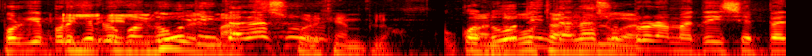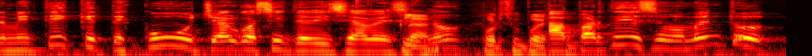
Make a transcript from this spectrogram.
Porque, por El- ejemplo, el cuando vos te Google Maps, instalás un, por ejemplo. Cuando, Cuando vos vos te instalás un, lugar. programa, te dice, permitís que te escuche, algo así te dice a veces, Claro, ¿no? por supuesto. A partir de ese momento,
